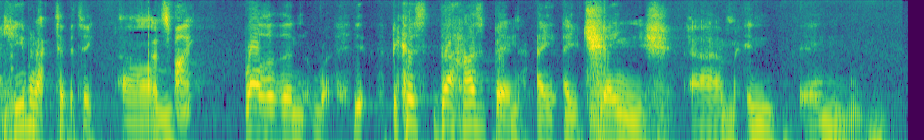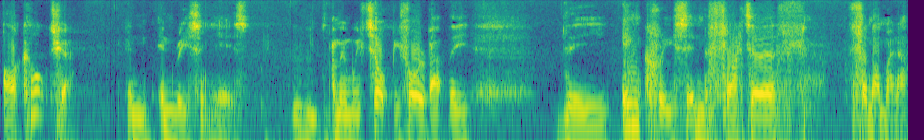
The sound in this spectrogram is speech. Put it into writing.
human activity. Um, That's fine. Rather than because there has been a, a change um, in in our culture in in recent years. Mm-hmm. I mean, we've talked before about the the increase in the flat Earth phenomena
